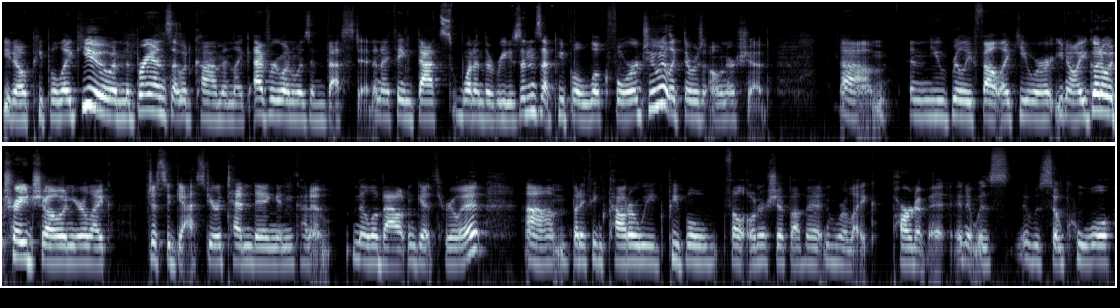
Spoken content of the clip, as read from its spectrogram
you know people like you and the brands that would come and like everyone was invested and i think that's one of the reasons that people look forward to it like there was ownership um, and you really felt like you were you know you go to a trade show and you're like just a guest you're attending and you kind of mill about and get through it um, but i think powder week people felt ownership of it and were like part of it and it was it was so cool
